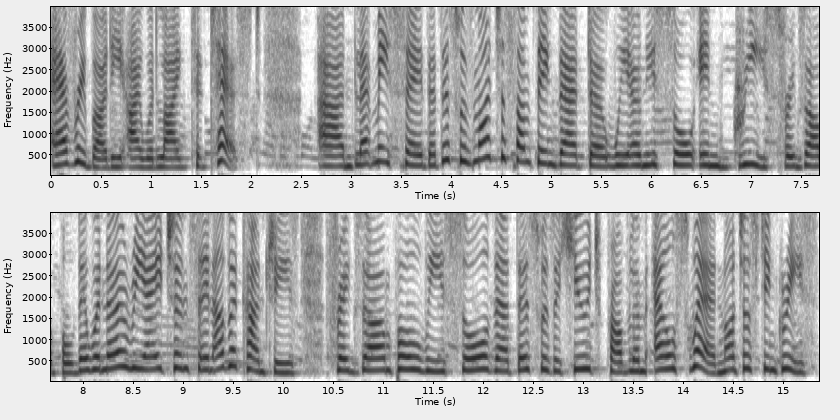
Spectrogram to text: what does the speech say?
everybody I would like to test. And let me say that this was not just something that uh, we only saw in Greece, for example. There were no reagents in other countries. For example, we saw that this was a huge problem elsewhere, not just in Greece.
